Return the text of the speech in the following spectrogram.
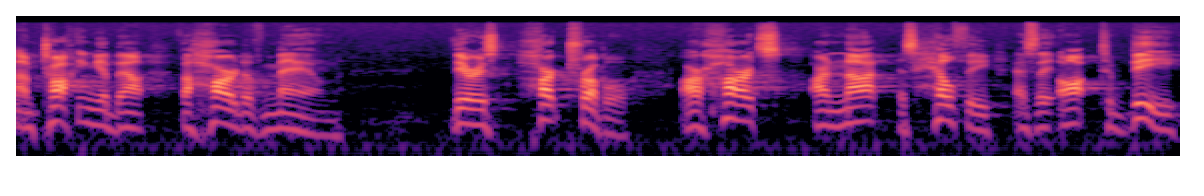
I'm talking about the heart of man. There is heart trouble. Our hearts are not as healthy as they ought to be.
